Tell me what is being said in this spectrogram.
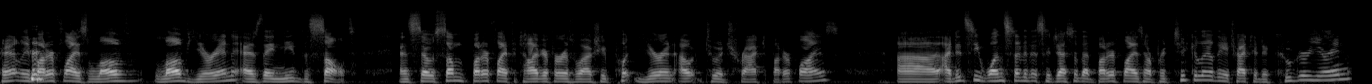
Apparently, butterflies love love urine as they need the salt, and so some butterfly photographers will actually put urine out to attract butterflies. Uh, I did see one study that suggested that butterflies are particularly attracted to cougar urine.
